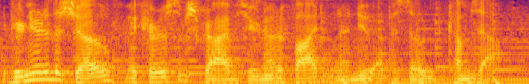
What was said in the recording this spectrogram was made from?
If you're new to the show, make sure to subscribe so you're notified when a new episode comes out.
